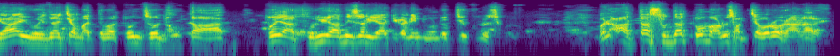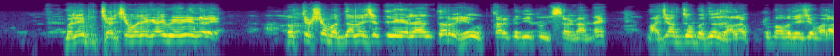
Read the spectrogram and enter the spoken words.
या योजनेच्या माध्यमातून जो नव्हता तो यापूर्वी आम्ही जर या ठिकाणी निवडणूक जिंकलो असतो. पण आता सुद्धा तो माणूस आमच्या बरोबर राहणार आहे. भले चर्चेमध्ये काही वेगळे करेल प्रत्यक्ष मतदानाच्या तिथे गेल्यानंतर हे उपकार कधी तो विसरणार नाही. माझ्यात जो बदल झाला कुटुंबामध्ये जे मला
